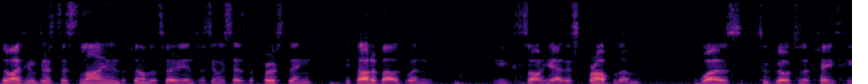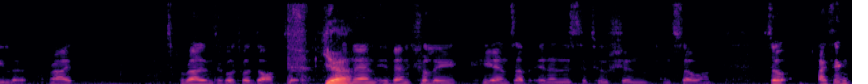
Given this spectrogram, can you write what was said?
though I think there's this line in the film that's very interesting. Which says the first thing he thought about when he saw he had this problem was to go to the faith healer, right? Rather than to go to a doctor. Yeah. And then eventually he ends up in an institution and so on. So I think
